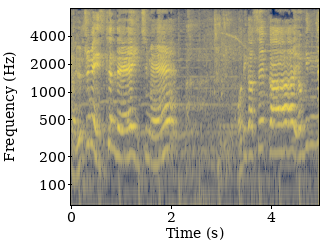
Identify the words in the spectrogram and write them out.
자 요쯤에 있을 텐데 이쯤에. 어디 갔을까? 여기 있네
